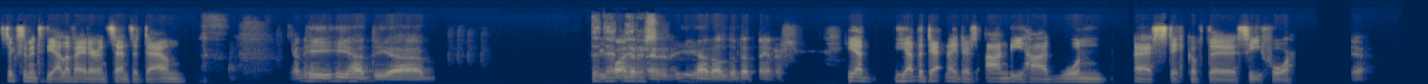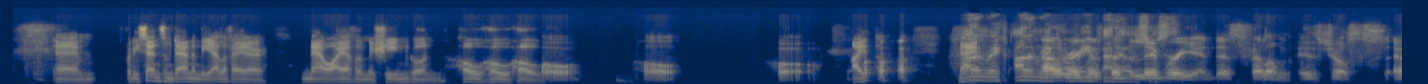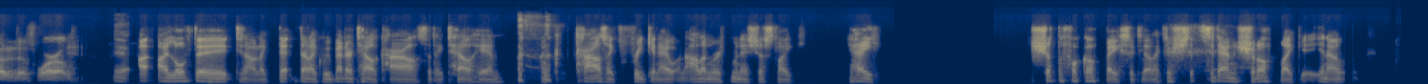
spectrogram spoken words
sticks him into the elevator and sends it down. And he he had the uh the we detonators. out he had all the detonators. He had he had the detonators and he had one uh, stick of the C4. Yeah. Um, but he sends him down in the elevator. Now I have a machine gun. Ho ho ho. Ho ho oh. I now, Alan Rick, Alan Rickman, Alan reading Rickman's that the out is just- delivery in this film is just out of this world. I, I love the you know like they, they're like we better tell Carl, so they tell him, and Carl's like freaking out, and Alan Rickman is just like, hey, shut the fuck up, basically, like just sit, sit down and shut up, like you know,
